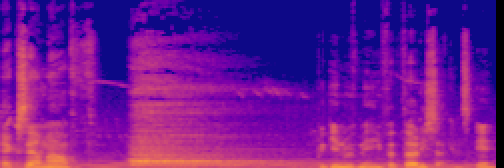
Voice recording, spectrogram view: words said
Exhale, mouth. Begin with me for 30 seconds. In.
